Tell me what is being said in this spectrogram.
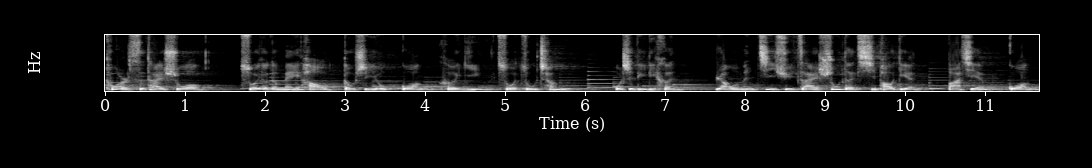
托尔斯泰说。所有的美好都是由光和影所组成。我是李立亨，让我们继续在书的起跑点发现光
